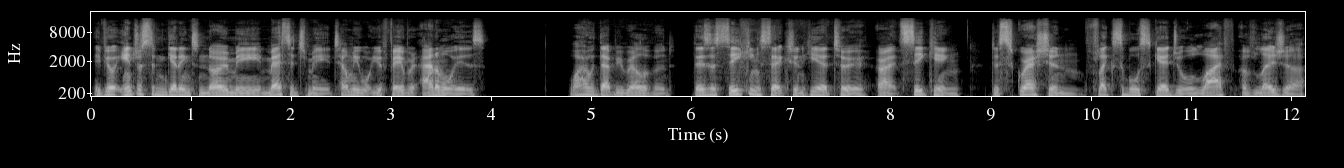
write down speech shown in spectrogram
If you're interested in getting to know me, message me. Tell me what your favorite animal is. Why would that be relevant? There's a seeking section here too. All right, seeking, discretion, flexible schedule, life of leisure,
